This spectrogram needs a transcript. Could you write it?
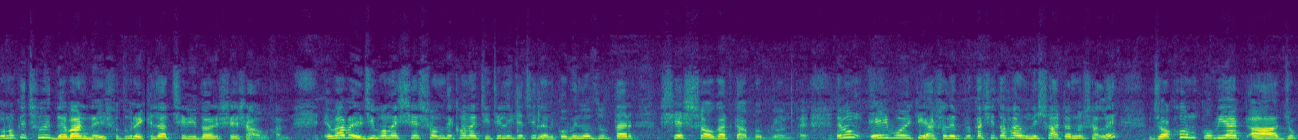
কোনো কিছুই দেবার নেই, শুধু রেখে যাচ্ছি হৃদয়ের শেষ আহ্বান। এভাবে জীবনের শেষ সন্ধিক্ষণে চিঠি লিখেছিলেন কবি নজরুল তার শেষ সওগাত কাব্যগ্রন্থে। এবং এই বইটি আসলে প্রকাশিত হয় উনিশশো আটান্ন সালে, যখন কবি এক যুগ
